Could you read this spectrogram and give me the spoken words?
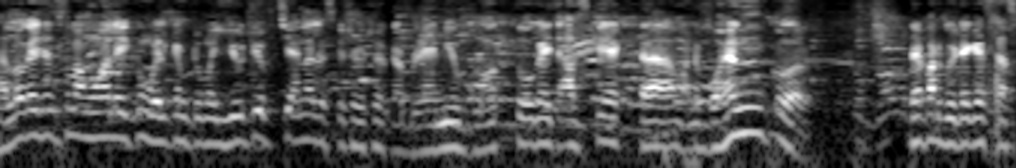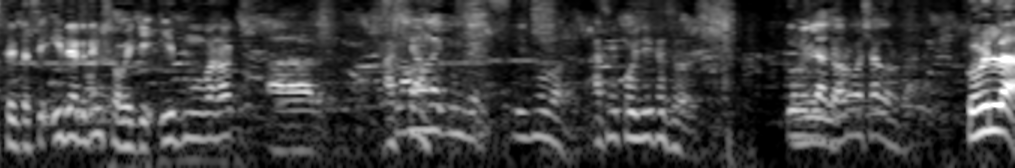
হ্যালো গাইজ আসসালামু আলাইকুম। Welcome to my YouTube channel special Sarkar brand new vlog তো গাইজ আজকে একটা মানে ভয়ঙ্কর ব্যাপার কইটা গেছে আজকে হইতেছে ঈদের দিন সবাইকে ঈদ মুবারক। আর আসসালামু আলাইকুম গাইস ঈদ মুবারক। আজকে কই যেতেছ কুমিল্লা ধর্মসাগর কুমিল্লা?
